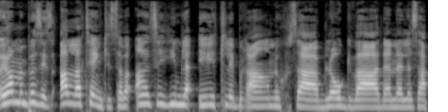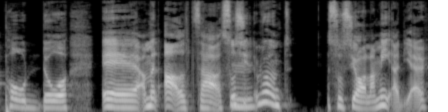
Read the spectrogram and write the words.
Ja men precis, alla tänker såhär, ah, så himla ytlig bransch, så här, bloggvärlden eller så här, podd och eh, ja men allt så här, soci- runt sociala medier.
